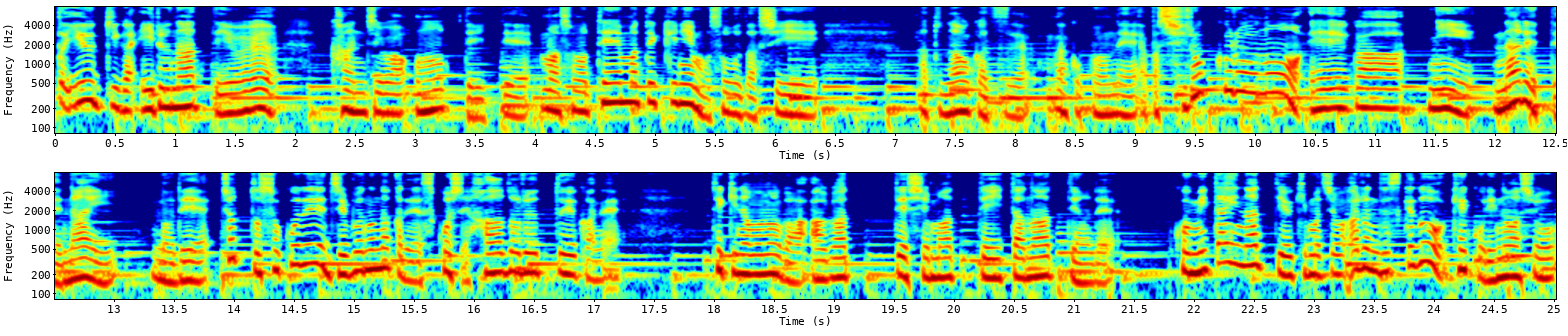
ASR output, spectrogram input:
と勇気がいるなっていう感じは思っていてまあそのテーマ的にもそうだしあとなおかつなんかこのねやっぱ白黒の映画に慣れてないのでちょっとそこで自分の中で少しハードルというかね的なものが上がってしまっていたなっていうのでこう見たいなっていう気持ちはあるんですけど結構二の足を、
